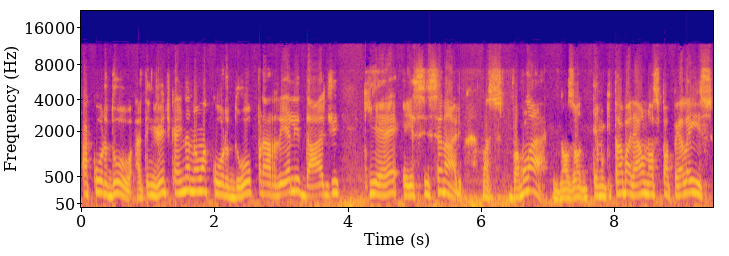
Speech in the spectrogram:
acordou, ah, tem gente que ainda não acordou para a realidade que é esse cenário. Mas vamos lá, nós temos que trabalhar, o nosso papel é isso.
